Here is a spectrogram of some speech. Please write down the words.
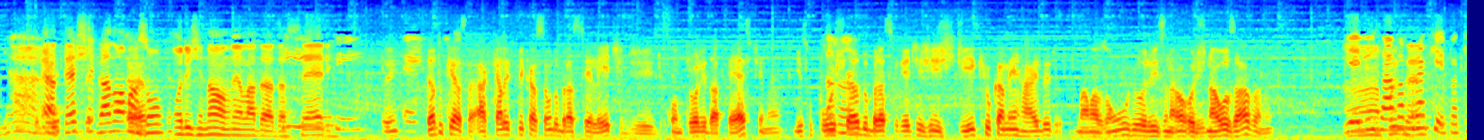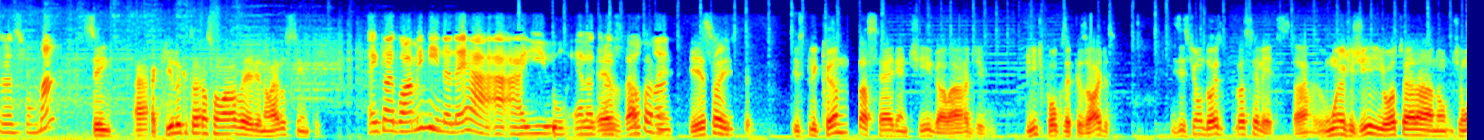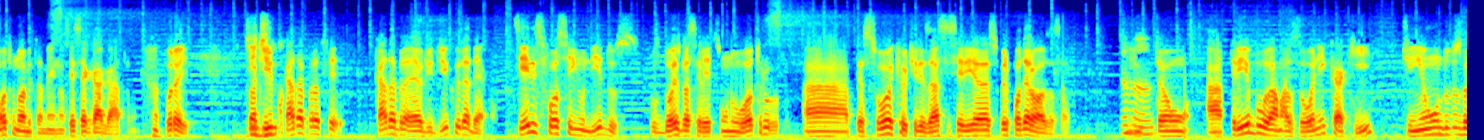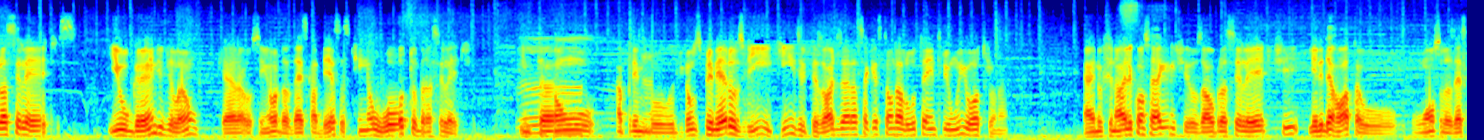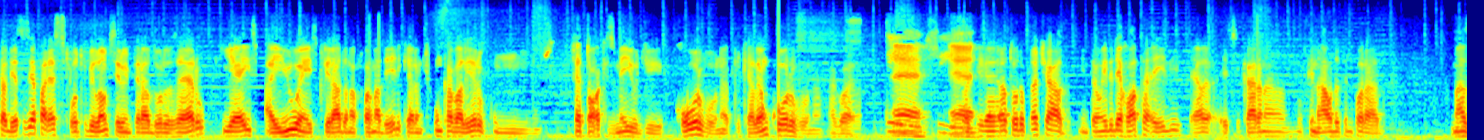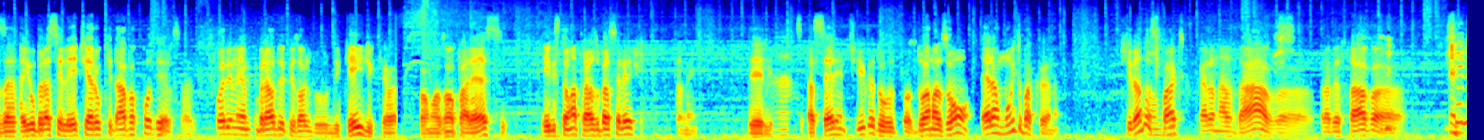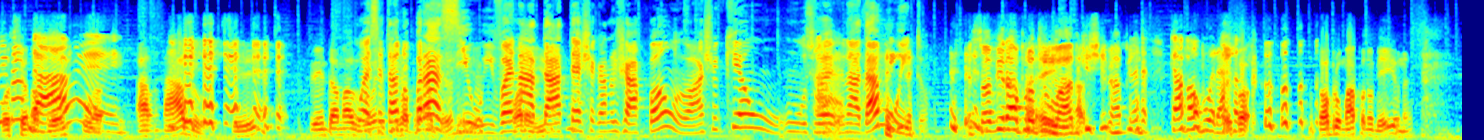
Ah, É, até chegar no Amazon original, né, lá da, da sim, série. sim. Sim. É. Tanto que essa, aquela explicação do bracelete de, de controle da peste, né? Isso puxa Aham. do bracelete Gigi que o Kamen Rider no Amazon original, original usava, né? E ele Ah, usava pois é. pra quê? Pra transformar? Sim, aquilo que transformava ele, não era o cinto. Então é igual a menina, né? A, a, a Yu, ela transforma. Exatamente, isso aí. Explicando a série antiga lá, de 20 e poucos episódios, existiam dois braceletes, tá? Um é o Gigi e o outro era, não, tinha um outro nome também, não sei se é Gagato, por aí. Só Didico. cada bracelete, cada, é o Didico e o Dedeco. Se eles fossem unidos, os dois braceletes um no outro, a pessoa que utilizasse seria super poderosa, sabe? Aham. Então, a tribo amazônica aqui tinha um dos braceletes. E o grande vilão, que era o Senhor das Dez Cabeças, tinha o outro bracelete. Então, a prim- digamos, os primeiros 20, 15 episódios era essa questão da luta entre um e outro, né? Aí no final ele consegue usar o bracelete e ele derrota o, o monstro das 10 cabeças e aparece outro vilão, que seria o Imperador Zero, que é a Yu é inspirada na forma dele, que era tipo um cavaleiro com uns retoques meio de corvo, né? Porque ela é um corvo, né? Agora. Sim, É, sim. é. Só que ele era todo prateado. Então ele derrota ele, ela- esse cara, na- no final da temporada. Mas aí o bracelete era o que dava poder, sabe? Se forem lembrar do episódio do Decade, que o Amazon aparece, eles estão atrás do bracelete também, dele. Ah. A série antiga do, do, Amazon era muito bacana. Tirando as partes que o cara nadava, atravessava Deixa ele nadar, Atlântico, é. a nado, vem da Amazônia. Ué, você tá no nadando, Brasil e vai nadar isso, até chegar no Japão, eu acho que é um. um você vai nadar muito. É só virar pro outro É, lado é. que chega rapidinho. Cavar o buraco. dobra o mapa no meio, né?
